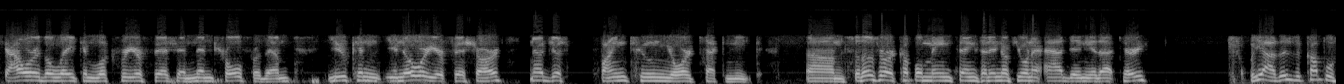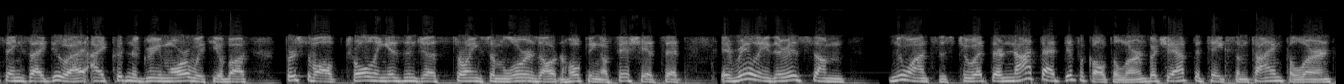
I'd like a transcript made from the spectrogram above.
scour the lake and look for your fish and then troll for them. You can you know where your fish are. Now just fine tune your technique. Um, so those are a couple main things. I didn't know if you want to add to any of that, Terry. Well, yeah, there's a couple things I do. I, I couldn't agree more with you about. First of all, trolling isn't just throwing some lures out and hoping a fish hits it. It really there is some nuances to it. They're not that difficult to learn, but you have to take some time to learn.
